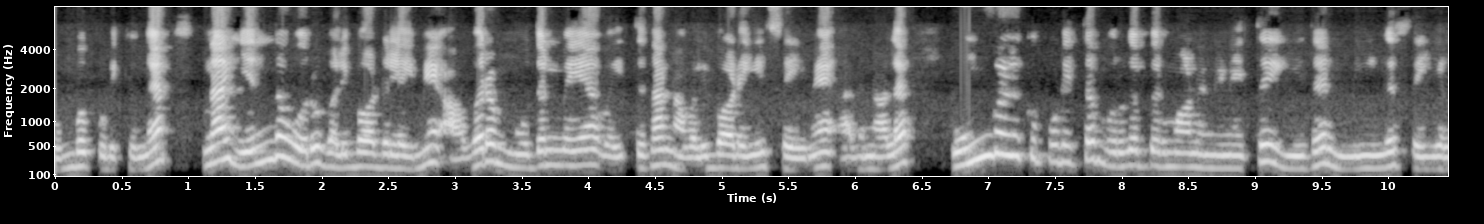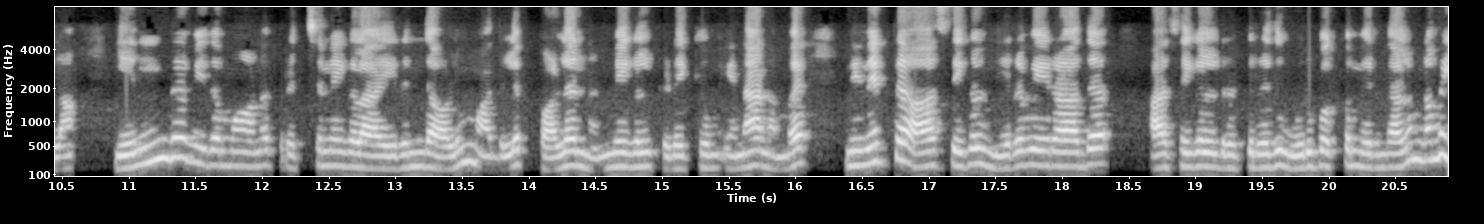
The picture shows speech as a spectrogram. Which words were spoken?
ரொம்ப பிடிக்குங்க. நான் எந்த ஒரு வழிபாடுலையுமே அவரை முதன்மையா வைத்து தான் நான் வழிபாடையே செய்வேன். அதனால உங்களுக்கு பிடித்த முருகப்பெருமானை நினைத்து இதை நீங்க செய்யலாம். எந்த விதமான பிரச்சனைகளா இருந்தாலும் அதுல பல நன்மைகள் கிடைக்கும். ஏன்னா நம்ம நினைத்த ஆசைகள் நிறைவேறாத ஆசைகள் இருக்கிறது ஒரு பக்கம் இருந்தாலும் நம்ம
